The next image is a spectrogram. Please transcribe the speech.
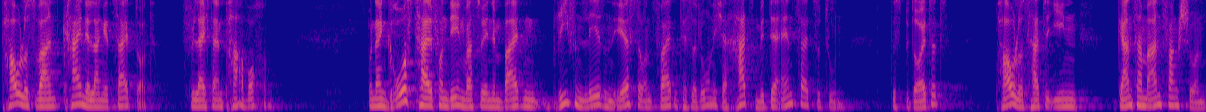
Paulus war keine lange Zeit dort, vielleicht ein paar Wochen. Und ein Großteil von dem, was wir in den beiden Briefen lesen, 1. und 2. Thessalonicher, hat mit der Endzeit zu tun. Das bedeutet, Paulus hatte ihnen ganz am Anfang schon,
